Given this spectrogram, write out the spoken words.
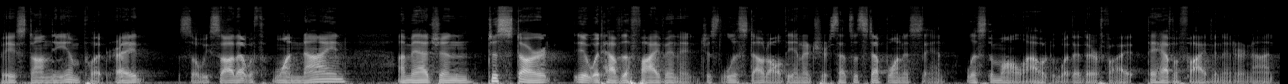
based on the input, right? So we saw that with 1, 9. Imagine to start, it would have the 5 in it. Just list out all the integers. That's what step 1 is saying. List them all out, whether they're five, they have a 5 in it or not.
